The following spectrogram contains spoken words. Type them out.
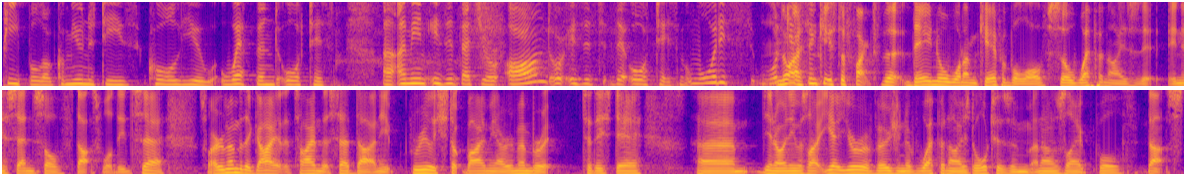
people or communities call you weaponed autism? Uh, I mean, is it that you're armed or is it the autism? What is what No, I think it's the fact that they know what I'm capable of, so weaponize it in a sense of that's what they'd say. So I remember the guy at the time that said that, and it really stuck by me. I remember it to this day. Um, you know, and he was like, "Yeah, you're a version of weaponized autism," and I was like, "Well, that's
